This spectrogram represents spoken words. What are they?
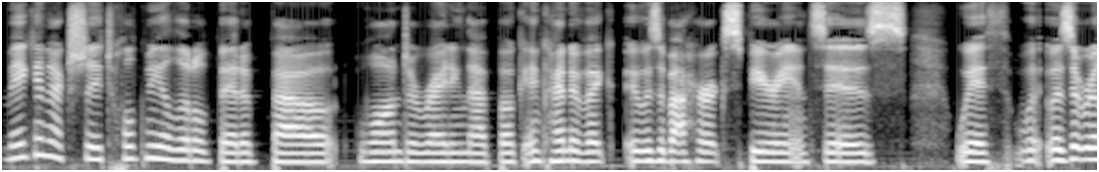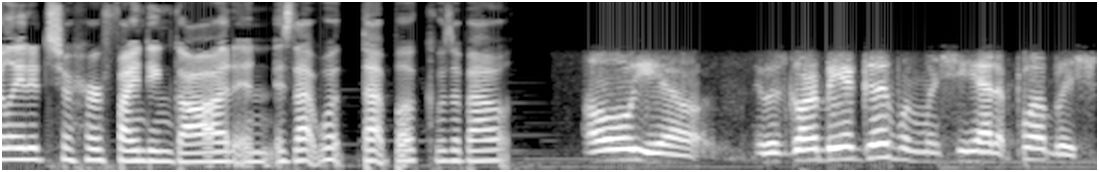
Megan actually told me a little bit about Wanda writing that book and kind of like it was about her experiences with was it related to her finding God and is that what that book was about? Oh yeah. It was going to be a good one when she had it published.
